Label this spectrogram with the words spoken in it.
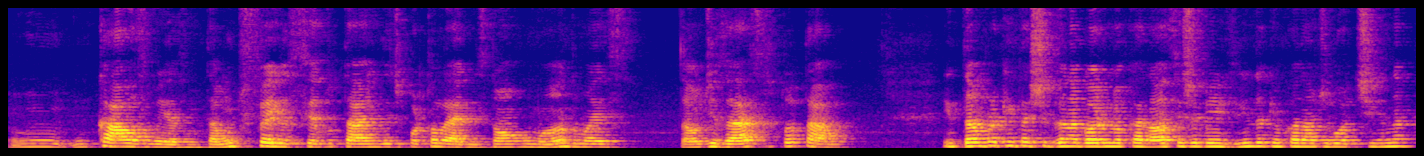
Um, um caos mesmo. Tá muito feio o centro tá ainda de Porto Alegre. Estão arrumando, mas tá um desastre total. Então, para quem está chegando agora no meu canal, seja bem-vindo aqui no canal de rotina,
